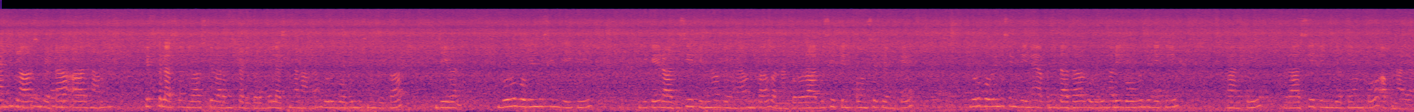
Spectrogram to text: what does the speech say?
टेंथ क्लास बेटा, आज हम फिफ्थ लेसन है उसके बारे में स्टडी करेंगे। लेसन का नाम है गुरु गोविंद सिंह जी का जीवन। गुरु गोविंद सिंह जी की, जी के राजसी चिन्हों जो हैं, उनका वर्णन करो। राजसी चिन्ह कौन से थे उनके? गुरु गोविंद सिंह जी ने अपने दादा गुरु हरि गोविंद जी की भांति राजसी चिन्ह जो थे उनको अपनाया।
